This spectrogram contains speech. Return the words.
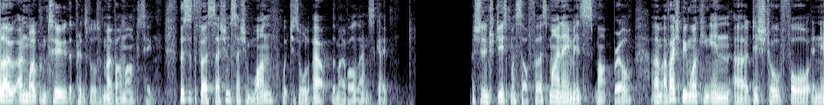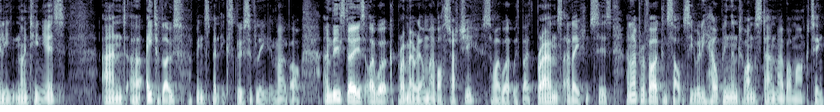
Hello, and welcome to the Principles of Mobile Marketing. This is the first session, session one, which is all about the mobile landscape. I should introduce myself first. My name is Mark Brill. Um, I've actually been working in uh, digital for nearly 19 years and uh, eight of those have been spent exclusively in mobile. And these days, I work primarily on mobile strategy, so I work with both brands and agencies, and I provide consultancy, really helping them to understand mobile marketing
